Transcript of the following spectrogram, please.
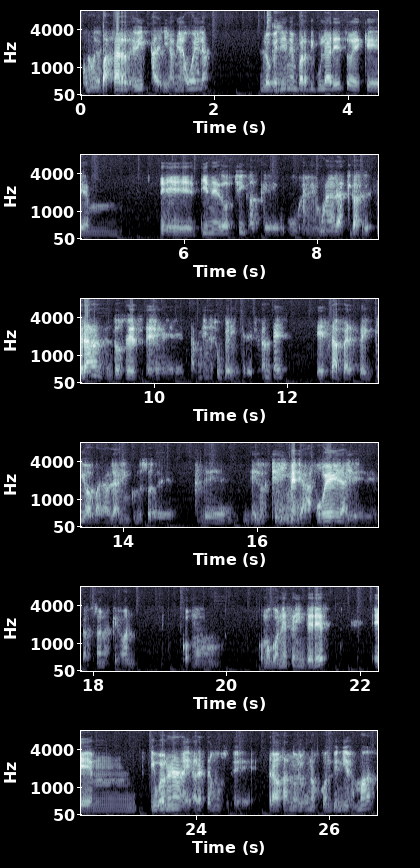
como de pasar revista, diría mi abuela. Lo que tiene en particular eso es que mm, eh, tiene dos chicas, que eh, una de las chicas es trans, entonces también es súper interesante esa perspectiva para hablar incluso de, de, los chismes de afuera y de, personas que van como, como con ese interés. Em, y bueno, nada, ahora estamos eh, trabajando algunos contenidos más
